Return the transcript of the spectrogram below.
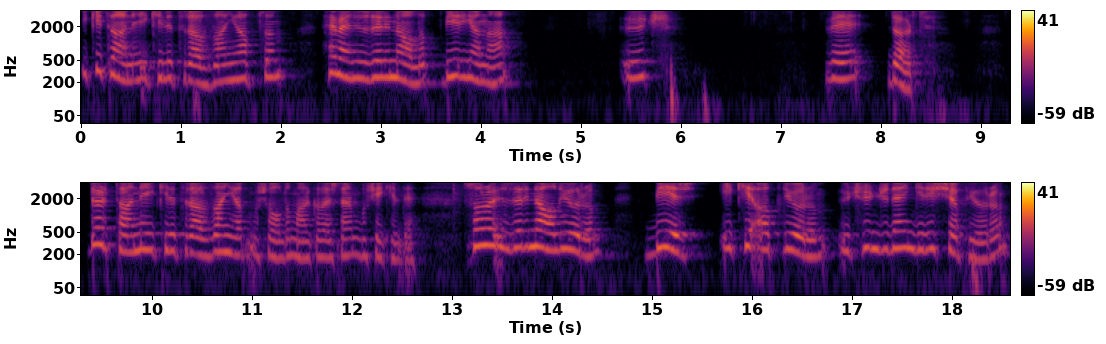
İki tane ikili trabzan yaptım. Hemen üzerine alıp bir yana 3 ve 4. 4 tane ikili trabzan yapmış oldum arkadaşlarım bu şekilde. Sonra üzerine alıyorum. 1 2 atlıyorum. Üçüncüden giriş yapıyorum.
